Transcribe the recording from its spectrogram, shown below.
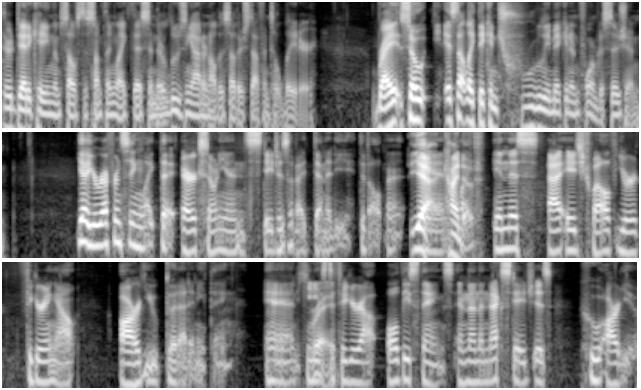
they're dedicating themselves to something like this and they're losing out on all this other stuff until later. Right? So it's not like they can truly make an informed decision. Yeah, you're referencing like the Eriksonian stages of identity development. Yeah, And, kind like, of. In this, at age 12, you're figuring out are you good at anything? And he needs to figure out all these things. And then the next stage is who are you?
